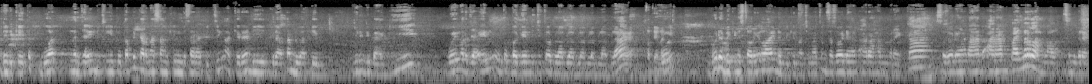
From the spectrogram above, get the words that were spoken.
dedicated buat ngerjain pitching itu tapi karena saking besar pitching akhirnya digerakkan dua tim jadi dibagi gue ngerjain untuk bagian digital bla bla bla bla bla bla. Gue udah bikin storyline dan bikin macam-macam sesuai dengan arahan mereka sesuai dengan arahan arahan planner lah malah sebenarnya.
